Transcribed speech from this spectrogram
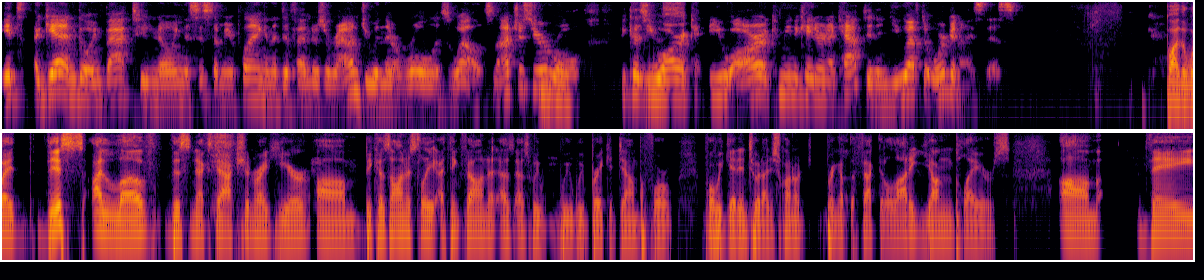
it's again going back to knowing the system you're playing and the defenders around you and their role as well. It's not just your mm-hmm. role because yes. you are a, you are a communicator and a captain, and you have to organize this by the way, this I love this next action right here. Um, because honestly, I think Phallon, as as we, we we break it down before before we get into it, I just want to bring up the fact that a lot of young players, um, they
